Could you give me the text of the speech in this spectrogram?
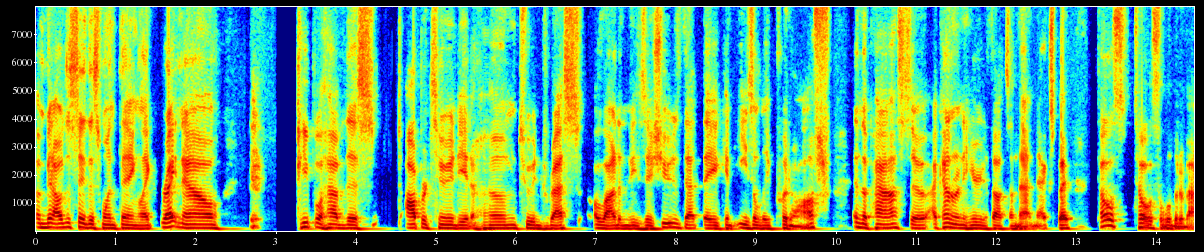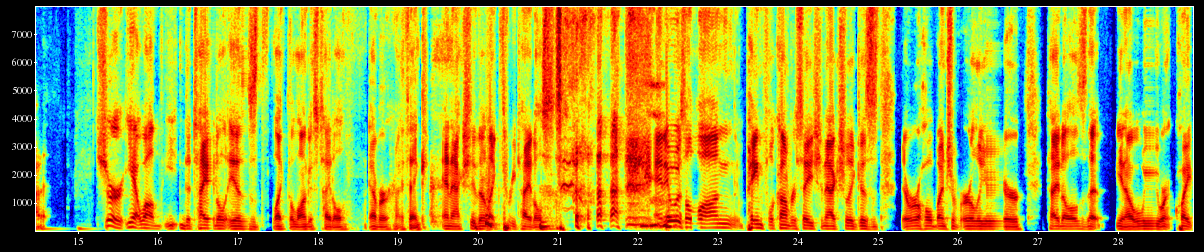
I mean, I'll just say this one thing. Like right now, people have this opportunity at home to address a lot of these issues that they can easily put off in the past. So I kind of want to hear your thoughts on that next. But tell us tell us a little bit about it. Sure. Yeah. Well, the title is like the longest title ever, I think. And actually, they're like three titles. and it was a long, painful conversation, actually, because there were a whole bunch of earlier titles that, you know, we weren't quite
